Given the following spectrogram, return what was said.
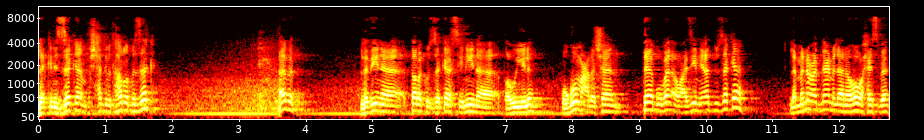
لكن الزكاة مفيش حد بيتهرب من الزكاة. أبدا. الذين تركوا الزكاة سنين طويلة وجم علشان تابوا بقى وعايزين يأدوا الزكاة. لما نقعد نعمل أنا وهو حسبة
